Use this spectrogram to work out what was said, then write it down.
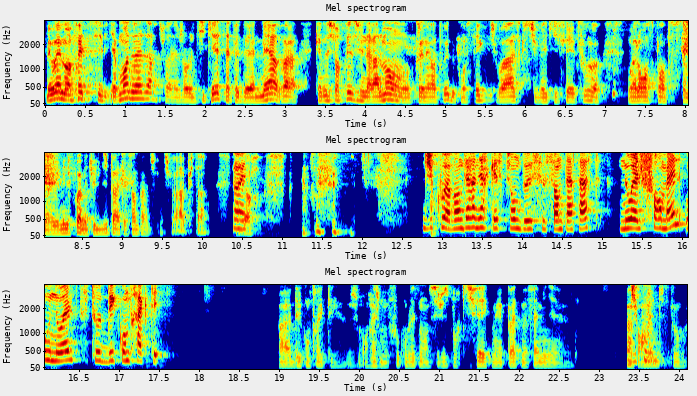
mais ouais, mais en fait, il y a moins de hasard, tu vois. Genre, le ticket, ça peut être de la merde. Voilà. Cadeau surprise, généralement, on connaît un peu, donc on sait que tu vois ce que tu vas kiffer et tout. Ou alors on se plante. Ça m'arrive mille fois, mais tu le dis pas, t'es sympa. Tu vois, tu vois ah putain, j'adore. du coup, avant-dernière question de ce Santa Fast Noël formel ou Noël plutôt décontracté? Ah, Décontracté. En vrai, je m'en fous complètement. C'est juste pour kiffer avec mes potes, ma famille. Euh, pas du, formel coup, du tout.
